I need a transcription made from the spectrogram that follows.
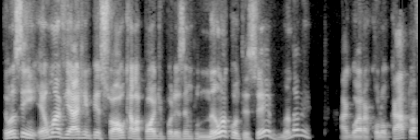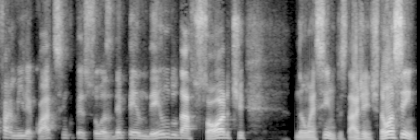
Então, assim, é uma viagem pessoal que ela pode, por exemplo, não acontecer, manda ver. Agora, colocar a tua família, quatro, cinco pessoas, dependendo da sorte, não é simples, tá, gente? Então, assim,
